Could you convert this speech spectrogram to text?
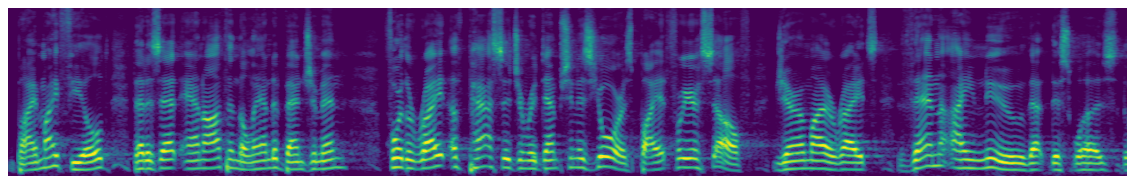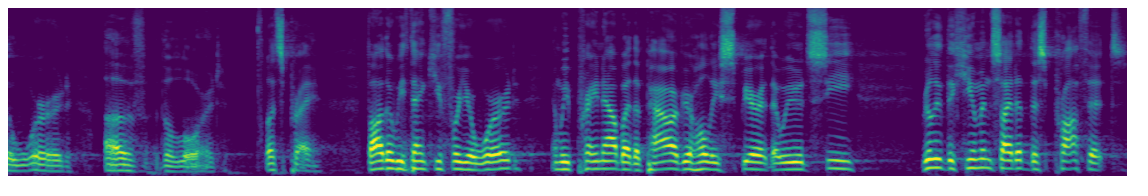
Buy my field that is at Anathoth in the land of Benjamin, for the right of passage and redemption is yours. Buy it for yourself. Jeremiah writes, Then I knew that this was the word of the Lord. Let's pray. Father, we thank you for your word, and we pray now by the power of your Holy Spirit that we would see really the human side of this prophet,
